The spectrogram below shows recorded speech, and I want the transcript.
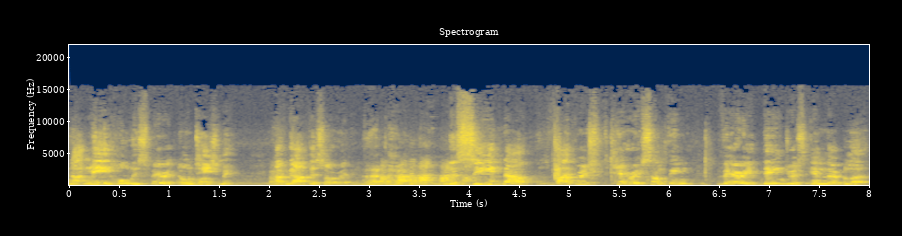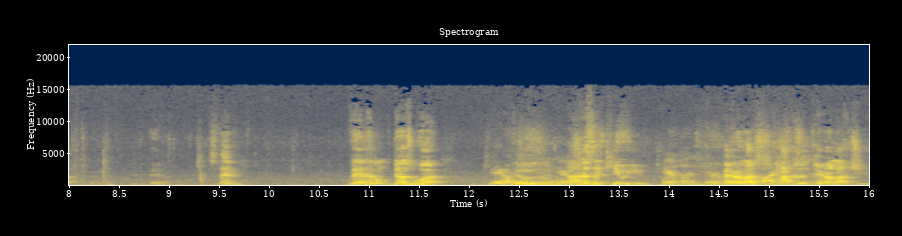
Not me, Holy Spirit, don't teach me. I've got this already. The seed, now, vipers carry something very dangerous in their blood. It's venom. Venom does what? Kills. How does it kill you? Paralyzed. Paralyzes you. How does it paralyze you?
